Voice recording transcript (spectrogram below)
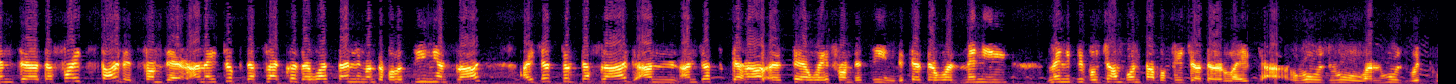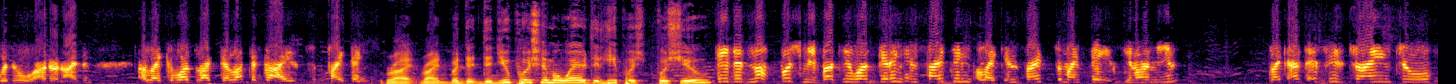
and uh, the fight started from there. And I took the flag because I was standing on the Palestinian flag. I just took the flag and and just cannot uh, stay away from the scene because there was many many people jump on top of each other, like uh, who's who and who's with with who. I don't know. I didn't, uh, like it was like a lot of guys fighting. Right, right. But did, did you push him away, or did he push push you? He did not push me, but he was getting inciting, like insights to my face. You know what I mean? Like as if he's trying to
